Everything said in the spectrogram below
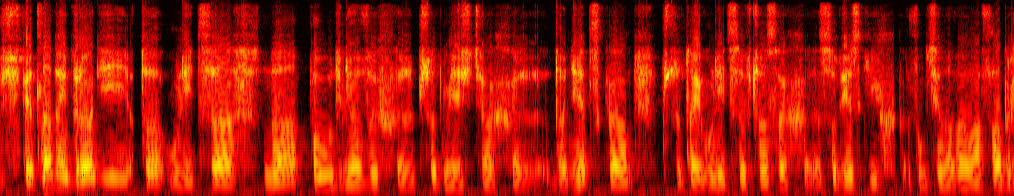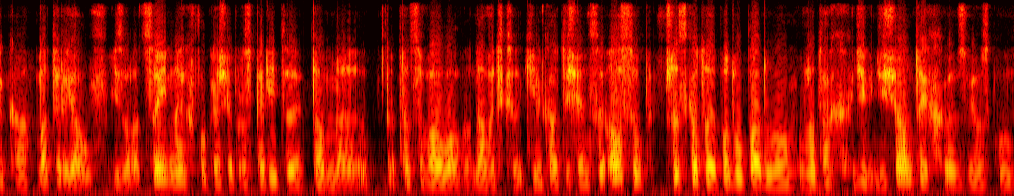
Świetlanej Drogi to ulica na południowych przedmieściach Doniecka. Przy tej ulicy w czasach sowieckich funkcjonowała fabryka materiałów izolacyjnych. W okresie Prosperity tam pracowało nawet kilka tysięcy osób. Wszystko to podupadło w latach 90. w związku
